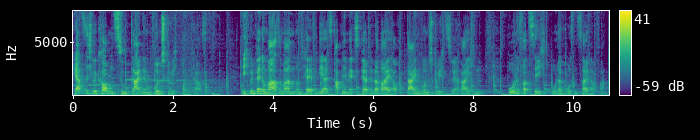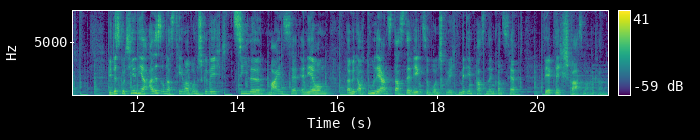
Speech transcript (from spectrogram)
Herzlich willkommen zu deinem Wunschgewicht-Podcast. Ich bin Benno Masemann und helfe dir als Abnehmexperte dabei, auch dein Wunschgewicht zu erreichen, ohne Verzicht oder großen Zeitaufwand. Wir diskutieren hier alles um das Thema Wunschgewicht, Ziele, Mindset, Ernährung, damit auch du lernst, dass der Weg zum Wunschgewicht mit dem passenden Konzept wirklich Spaß machen kann.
